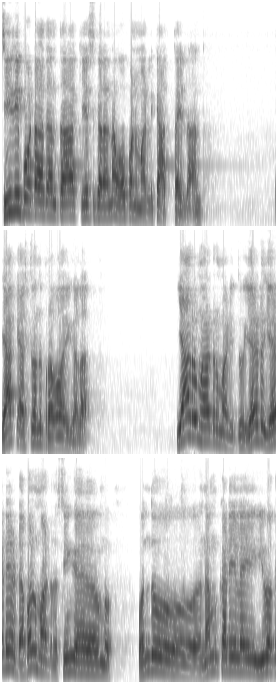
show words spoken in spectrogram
ಸಿ ರಿಪೋರ್ಟ್ ಆದಂತಹ ಕೇಸ್ಗಳನ್ನ ಓಪನ್ ಮಾಡ್ಲಿಕ್ಕೆ ಆಗ್ತಾ ಇಲ್ಲ ಅಂತ. ಯಾಕೆ ಅಷ್ಟೊಂದು ಪ್ರಭಾವಿಗಳ? ಯಾರು ಮರ್ಡರ್ ಮಾಡಿದ್ದು? ಎರಡು, ಎರಡೇ ಡಬಲ್ ಮರ್ಡರ್ ಸಿಂಗ್ ಒಂದು ನಮ್ಮ ಕಡೆಯಲ್ಲಿ ಇವಾಗ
